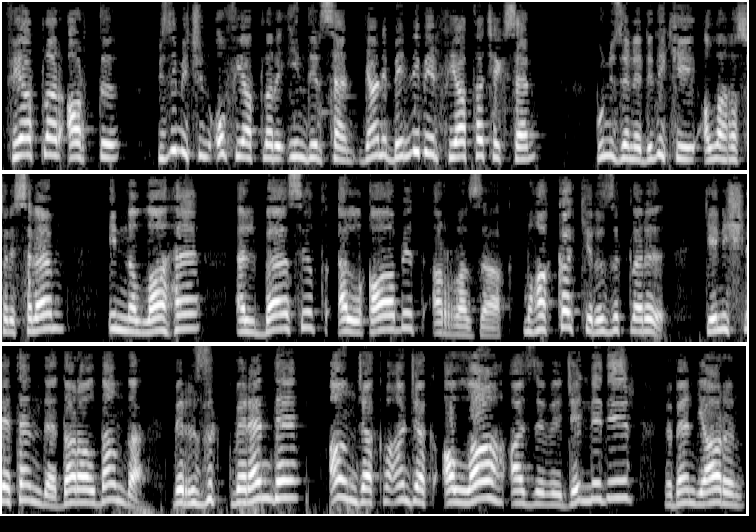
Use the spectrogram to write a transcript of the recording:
fiyatlar arttı. Bizim için o fiyatları indirsen yani belli bir fiyata çeksen bunun üzerine dedi ki Allah Resulü Selam İnna Allahe el-basit el-gabit el-razak. Muhakkak ki rızıkları genişleten de daraldan da ve rızık veren de ancak ve ancak Allah Azze ve Celle'dir. Ve ben yarın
